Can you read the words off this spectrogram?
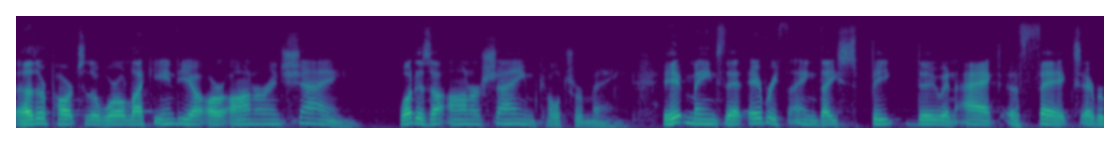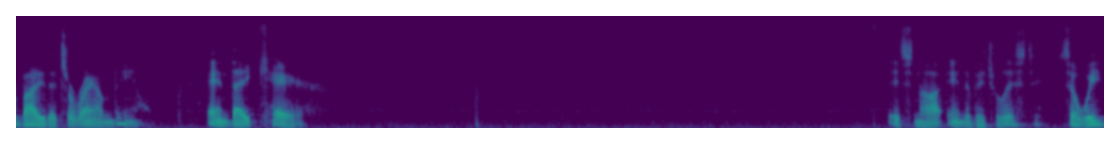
Other parts of the world, like India, are honor and shame. What does an honor shame culture mean? It means that everything they speak, do, and act affects everybody that's around them, and they care. It's not individualistic. So we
